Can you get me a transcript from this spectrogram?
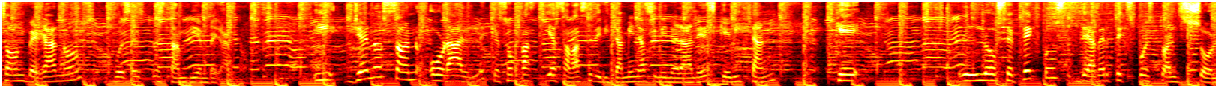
son veganos, pues esto es también vegano. Y Genosun Oral, que son pastillas a base de vitaminas y minerales que evitan que los efectos de haberte expuesto al sol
